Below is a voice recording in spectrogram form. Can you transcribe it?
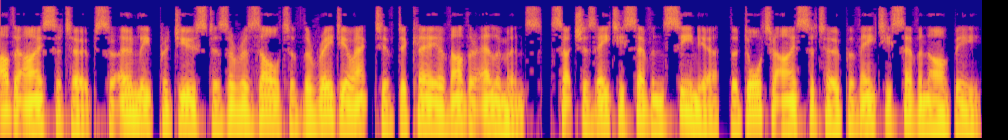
Other isotopes are only produced as a result of the radioactive decay of other elements, such as 87 Senior, the daughter isotope of 87 Rb.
